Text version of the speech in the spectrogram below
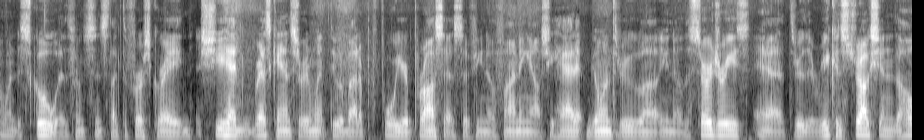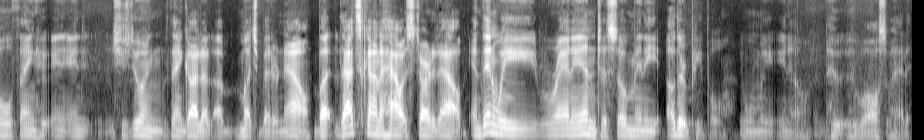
I went to school with from since like the first grade. She had breast cancer and went through about a four-year process of you know finding out she had it, going through uh, you know the surgeries, uh, through the reconstruction, the whole thing, and, and she's doing, thank God, a, a much better now. But that's kind of how it started out, and then we ran into so many other people when we you know who who also had it.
